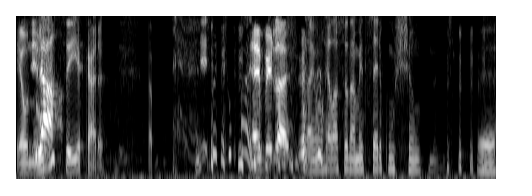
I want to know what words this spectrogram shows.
é o novo a- Seiya, cara. Puta que o pariu. É verdade. tá em um relacionamento sério com o chão. né? É.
